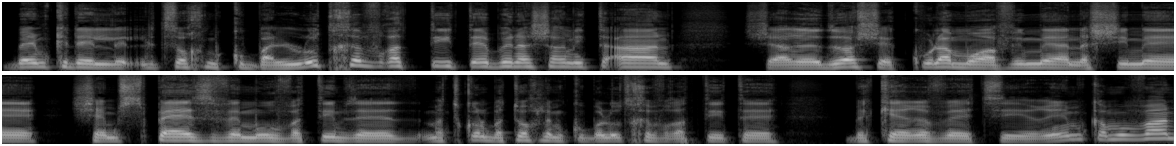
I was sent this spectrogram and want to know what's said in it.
בין כדי לצורך מקובלות חברתית אה, בין השאר נטען, שהרי ידוע שכולם אוהבים אנשים אה, שהם ספסטיים ומעוותים, זה מתכון בטוח למקובלות חברתית אה, בקרב צעירים כמובן.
